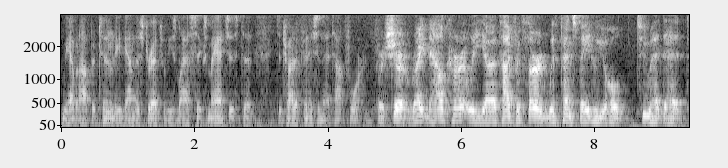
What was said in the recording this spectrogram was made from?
we have an opportunity down the stretch with these last six matches to to try to finish in that top four. For sure. Right now, currently uh, tied for third with Penn State, who you hold two head-to-head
